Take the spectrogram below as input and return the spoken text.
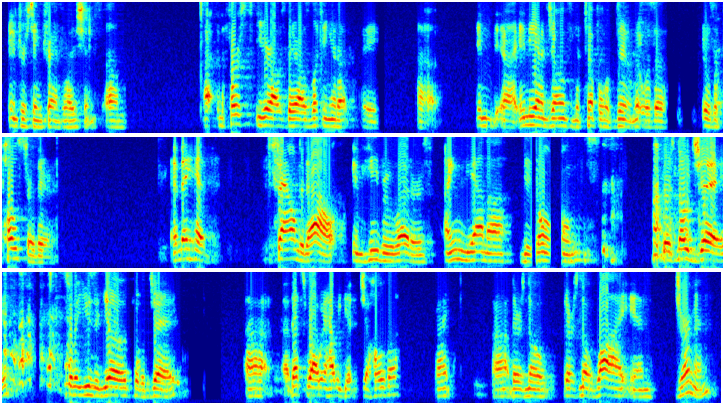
interesting translations. Um, uh, the first year I was there, I was looking at a, a, uh, in, uh, Indiana Jones and the Temple of Doom. It was a, it was a poster there. And they had sounded out in Hebrew letters, Indiana Jones. There's no J, so they use a yod for the J. Uh, that's why we, how we get Jehovah, right? Uh, there's no there's no Y in German,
